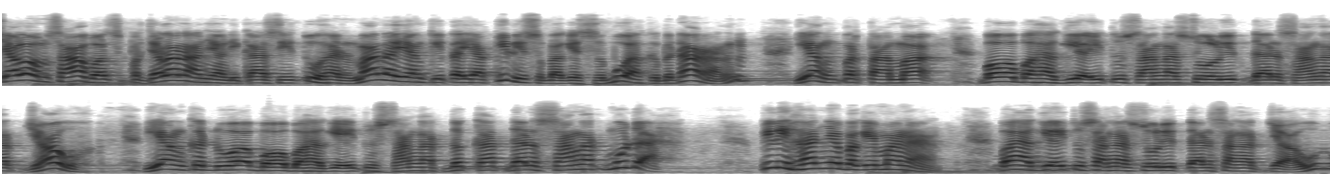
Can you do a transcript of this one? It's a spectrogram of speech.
Shalom sahabat seperjalanan yang dikasih Tuhan Mana yang kita yakini sebagai sebuah kebenaran Yang pertama bahwa bahagia itu sangat sulit dan sangat jauh Yang kedua bahwa bahagia itu sangat dekat dan sangat mudah Pilihannya bagaimana? Bahagia itu sangat sulit dan sangat jauh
